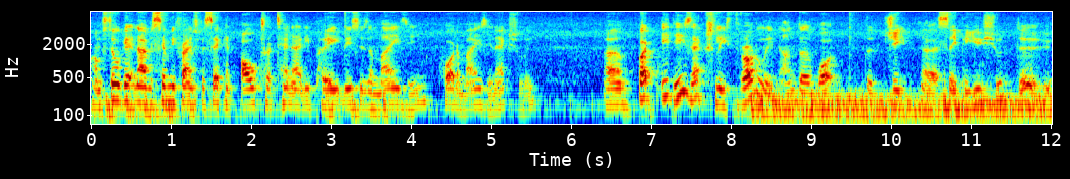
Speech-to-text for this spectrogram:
I'm still getting over 70 frames per second, ultra 1080p. This is amazing, quite amazing actually. Um, but it is actually throttling under what the G, uh, CPU should do.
